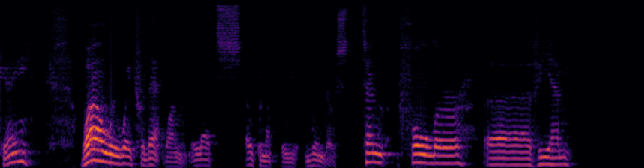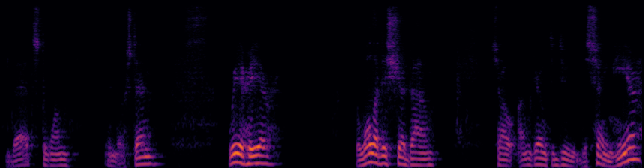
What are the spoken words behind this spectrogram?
Okay, while we wait for that one, let's open up the Windows 10 folder uh, VM. That's the one, Windows 10. We're here. The wallet is shut down. So I'm going to do the same here.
